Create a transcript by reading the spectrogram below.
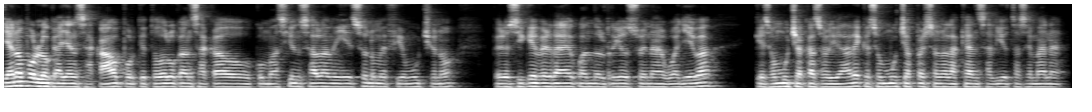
Ya no por lo que hayan sacado, porque todo lo que han sacado, como ha sido en Sálvame y eso, no me fío mucho, ¿no? Pero sí que es verdad que cuando el río suena agua lleva, que son muchas casualidades, que son muchas personas las que han salido esta semana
